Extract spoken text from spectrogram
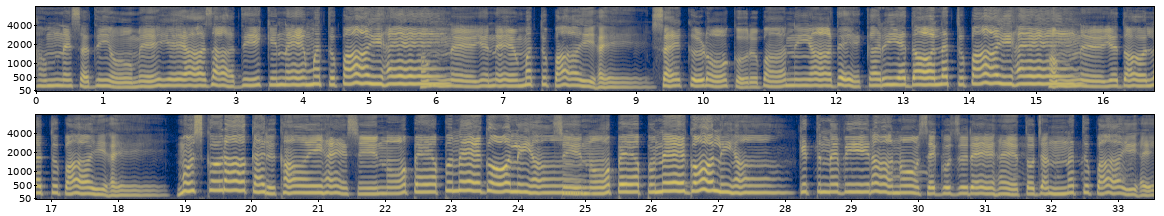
हमने सदियों में ये आज़ादी की नेमत पाई है। हमने ये नेमत पाई है। सैकड़ों कुर्बानियाँ देकर ये दौलत पाई है। हमने ये दौलत पाई है। मुस्कुरा कर खाए है सीनों पे अपने गोलियाँ। सीनों पे अपने गोलियाँ। कितने वीरानों से गुजरे हैं तो जन्नत पाई है।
